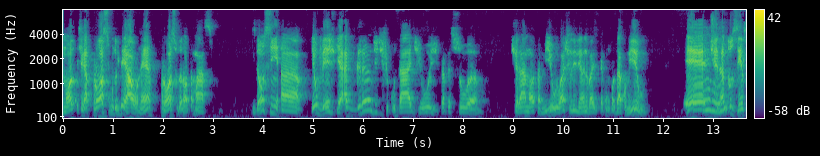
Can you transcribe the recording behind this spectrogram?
nota, chegar próximo do ideal, né? próximo da nota máxima. Então, assim, ah, eu vejo que a grande dificuldade hoje para a pessoa tirar a nota mil, eu acho que a Liliane vai até concordar comigo, é uhum. tirar 200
